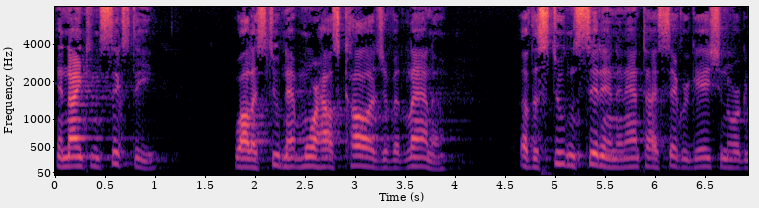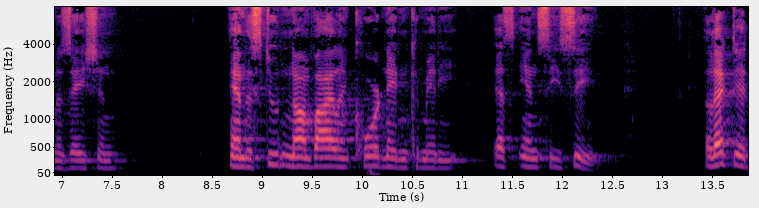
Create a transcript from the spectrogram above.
in 1960, while a student at Morehouse College of Atlanta, of the Student Sit In and Anti Segregation Organization and the Student Nonviolent Coordinating Committee, SNCC. Elected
